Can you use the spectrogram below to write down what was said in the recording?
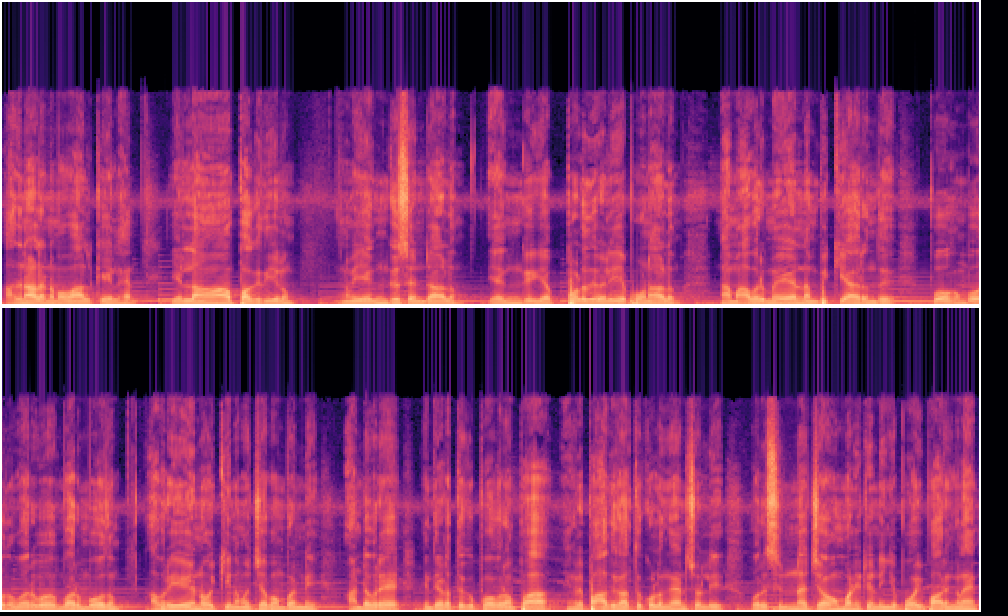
அதனால் நம்ம வாழ்க்கையில் எல்லா பகுதியிலும் நம்ம எங்கு சென்றாலும் எங்கு எப்பொழுது வெளியே போனாலும் நாம் அவர் மேல் நம்பிக்கையாக இருந்து போகும்போதும் வருவ வரும்போதும் அவரையே நோக்கி நம்ம ஜெபம் பண்ணி ஆண்டவரே இந்த இடத்துக்கு போகிறோம்ப்பா எங்களை பாதுகாத்து கொள்ளுங்கன்னு சொல்லி ஒரு சின்ன ஜெபம் பண்ணிவிட்டு நீங்கள் போய் பாருங்களேன்.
